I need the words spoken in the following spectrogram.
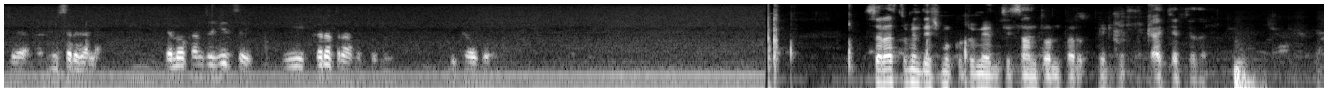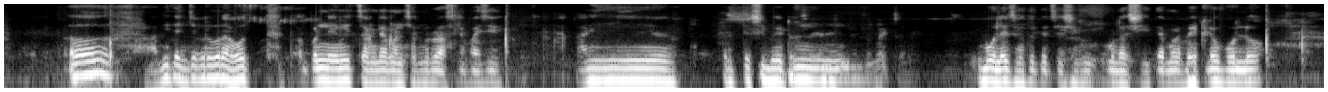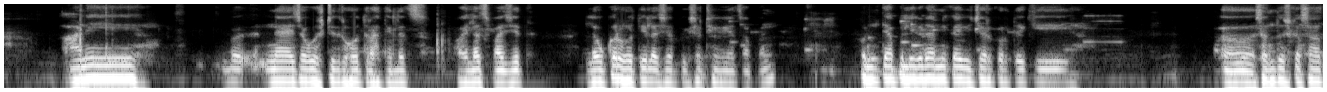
त्या निसर्गाला त्या लोकांचं हेच आहे की करत राहत तुम्ही दिखाव करून. सर आज तुम्ही देशमुख कुटुंबियांची सांत्वनपर भेट घेतली. काय चर्चा झाली? अ, आम्ही त्यांच्याबरोबर आहोत. आपण नेहमीच चांगल्या माणसांबरोबर असलं पाहिजे. आणि प्रत्यक्ष भेटून बोलायचं होतं त्याच्याशी मुलाशी. त्यामुळे भेटलो बोललो. आणि ब- न्यायाच्या गोष्टी तर होत राहतीलच व्हायलाच पाहिजेत. लवकर होतील अशी अपेक्षा ठेवूयाच आपण. पण त्या पलीकडे आम्ही काही विचार करतोय की संतोष कसा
